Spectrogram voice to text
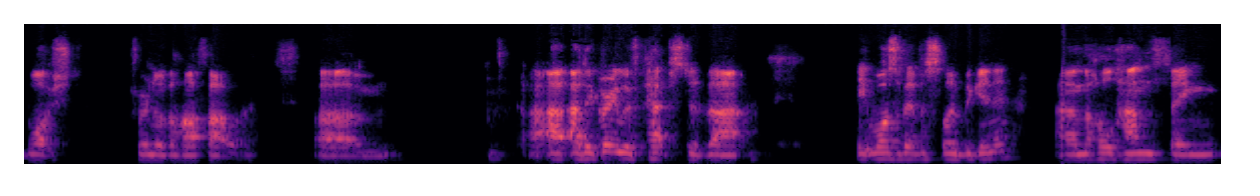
watched for another half hour um I, i'd agree with pepster that it was a bit of a slow beginning and the whole hand thing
